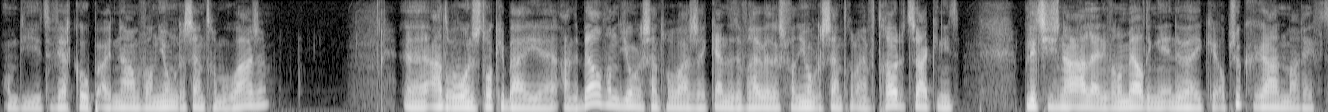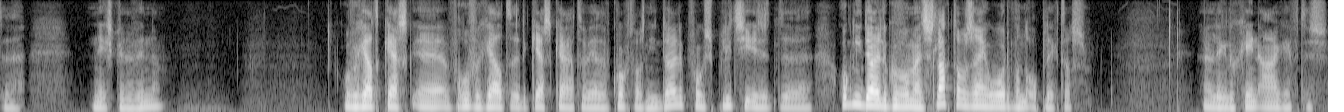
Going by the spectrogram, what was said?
om die te verkopen uit naam van Jongerencentrum Oase. Een aantal bewoners trok je bij aan de bel van het Jongerencentrum Oase. Zij kenden de vrijwilligers van het Jongerencentrum en vertrouwden het zaakje niet. Politie is naar aanleiding van de meldingen in de wijk op zoek gegaan, maar heeft niks kunnen vinden. Hoeveel geld uh, voor hoeveel geld de kerstkaarten werden verkocht was niet duidelijk. Volgens de politie is het uh, ook niet duidelijk hoeveel mensen slachtoffer zijn geworden van de oplichters. Er liggen nog geen aangiftes.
